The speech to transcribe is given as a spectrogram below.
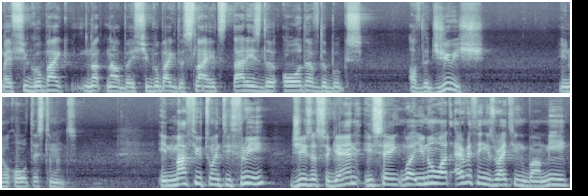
If you go back, not now, but if you go back the slides, that is the order of the books of the Jewish, you know, Old Testament. In Matthew 23, Jesus again is saying, Well, you know what? Everything is writing about me,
